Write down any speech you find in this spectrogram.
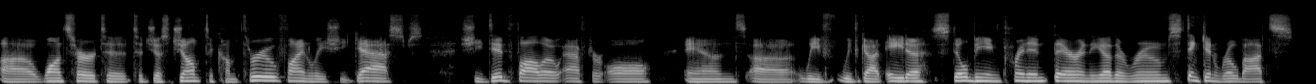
uh, wants her to to just jump to come through. Finally, she gasps. She did follow after all and uh, we've we've got Aida still being printed there in the other room, stinking robots.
